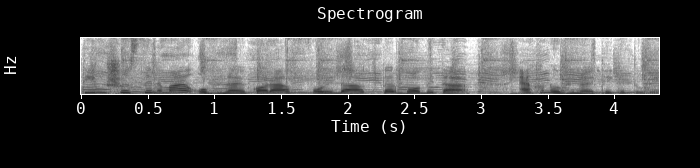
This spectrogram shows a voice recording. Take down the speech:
তিনশো সিনেমায় অভিনয় করা ফরিদা আক্তার ববিতা এখন অভিনয় থেকে দূরে।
